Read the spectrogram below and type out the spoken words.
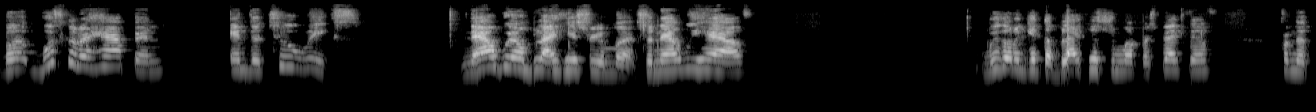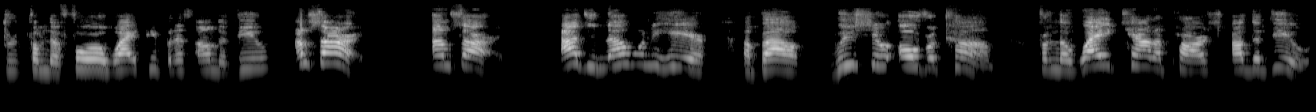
But what's going to happen in the two weeks. Now we're on Black History Month. So now we have we're gonna get the Black History Month perspective from the from the four white people that's on the view. I'm sorry. I'm sorry. I do not want to hear about we should overcome from the white counterparts of the view.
